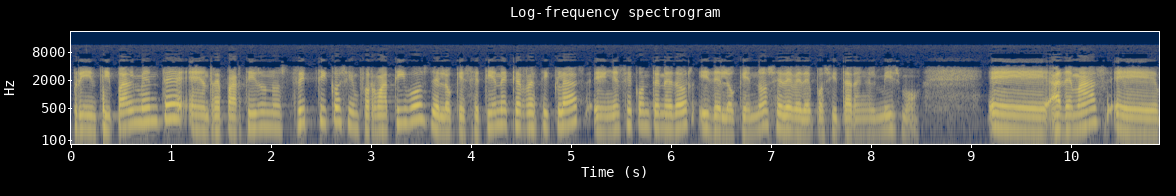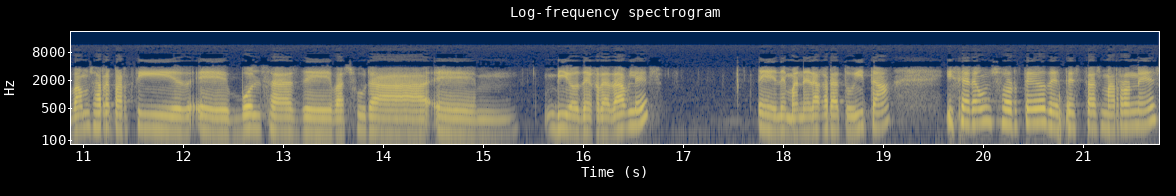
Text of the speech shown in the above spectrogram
principalmente en repartir unos trípticos informativos de lo que se tiene que reciclar en ese contenedor y de lo que no se debe depositar en el mismo. Eh, además, vamos a repartir bolsas de basura biodegradables de manera gratuita y se hará un sorteo de cestas marrones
